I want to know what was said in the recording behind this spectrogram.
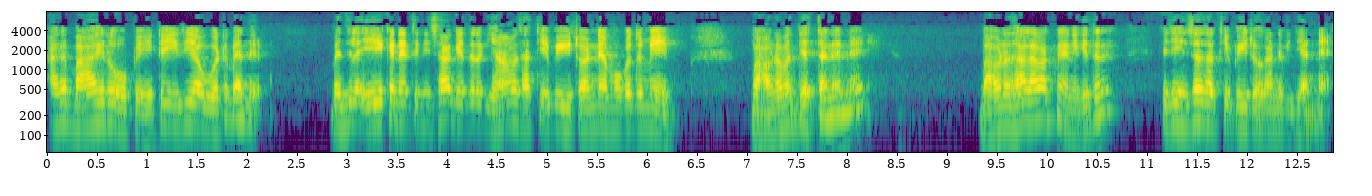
අර බාහිර ඕපේට ඉරියව්වට බැඳෙනවා. බැඳිලා ඒක නැති නිසා ගෙදර ගියාම සතිය පිහිටවන්නේ මොකද මේ භාවනා මධ්‍යස්ථානයක් නැහැ නේ. භාවනා ශාලාවක් නැහැ නේ ගෙදර. ඒ නිසා සතිය පිහිටව ගන්න විදියක් නැහැ.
